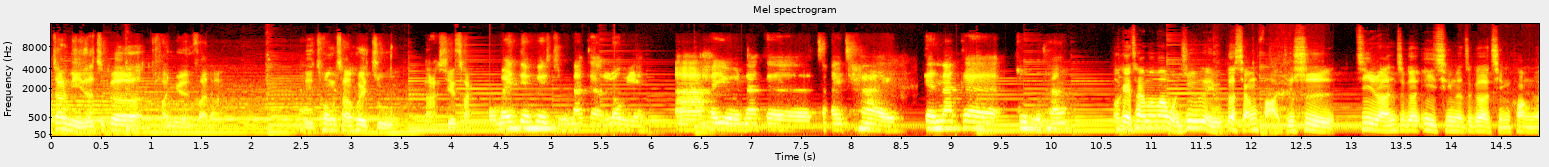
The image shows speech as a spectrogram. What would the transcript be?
像你的这个团圆饭啊，你通常会煮哪些菜？我们一定会煮那个肉圆啊，还有那个斋菜跟那个猪骨汤。OK，蔡妈妈，我就是有一个想法，就是既然这个疫情的这个情况呢，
